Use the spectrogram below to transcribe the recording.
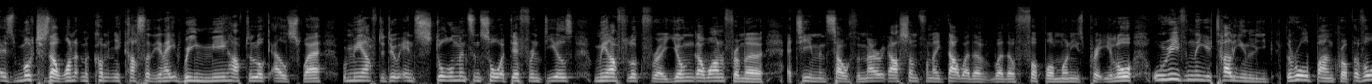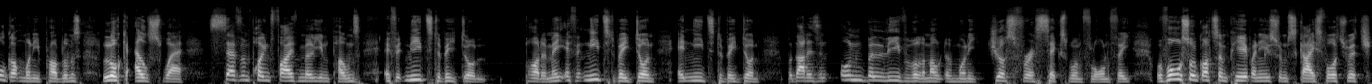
as much as I want him to Newcastle United, we may have to look elsewhere. We may have to do installments and sort of different deals. We may have to look for a younger one from a, a team in South America or something like that where the, where the football money is pretty low. Or even the Italian league. They're all bankrupt. They've all got money problems. Look elsewhere. £7.5 million. If it needs to be done, pardon me, if it needs to be done, it needs to be done. But that is an unbelievable amount of money just for a six month loan fee. We've also got some paper news from Sky Sports, which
